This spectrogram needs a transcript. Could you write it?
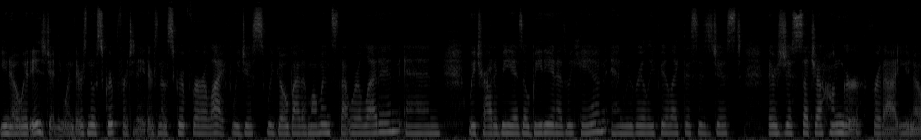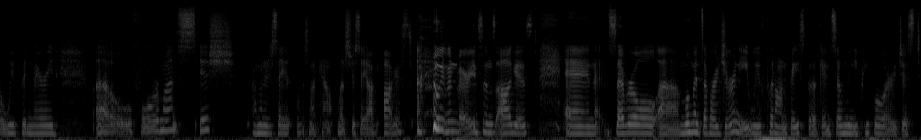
you know it is genuine. There's no script for today. There's no script for our life. We just we go by the moments that we're led in and we try to be as obedient as we can. And we really feel like this is just there's just such a hunger for that you know. We've been married oh four months ish I'm to just say, let's not count. Let's just say August. we've been married since August, and several uh, moments of our journey we've put on Facebook, and so many people are just,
